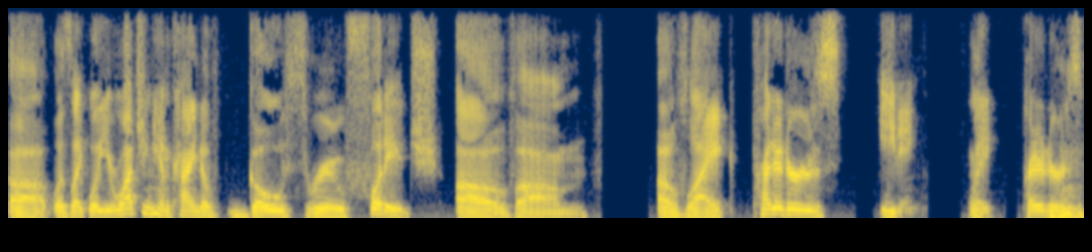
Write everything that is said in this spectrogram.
uh was like well you're watching him kind of go through footage of um of like predators eating like predators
